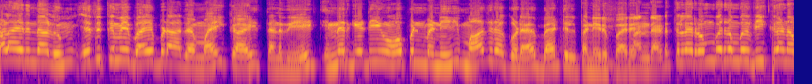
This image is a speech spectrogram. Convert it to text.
ஆளா இருந்தாலும் எதுக்குமே பயப்படாத மைக் காய் தனது எயிட் இன்னர் கேட்டையும் ஓபன் பண்ணி மாதுரா கூட பேட்டில் பண்ணிருப்பாரு அந்த இடத்துல ரொம்ப ரொம்ப வீக்கான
